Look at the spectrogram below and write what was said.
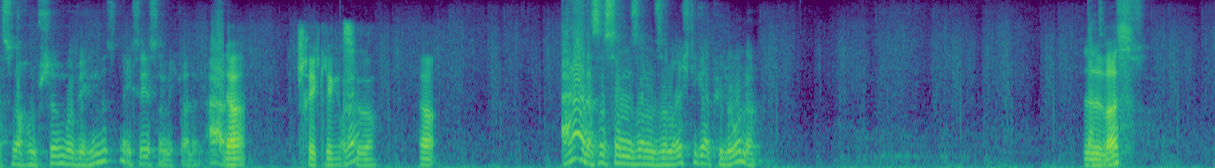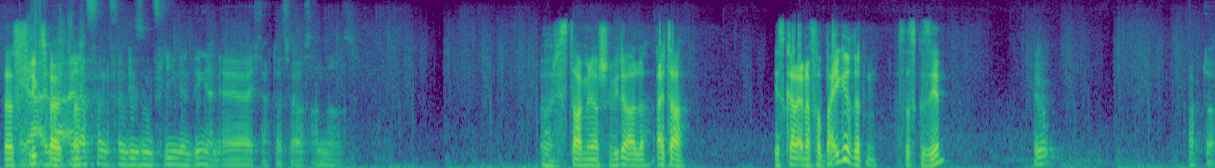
Hast du noch einen Schirm, wo wir hin müssen? Ich sehe es nämlich gerade. Ah, da. Ja, schräg links. Oder? So. ah, das ist so ein, so ein, so ein richtiger Pylone. Äh, was? Das Ja, fliegt einer, halt, einer ne? von, von diesen fliegenden Dingern. Ja, ja, ich dachte, das wäre was anderes. Oh, die Stamina schon wieder alle. Alter, hier ist gerade einer vorbeigeritten. Hast du das gesehen? Jo. Habt ihr.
